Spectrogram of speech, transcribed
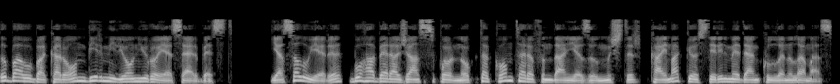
Bakar 11 milyon euroya serbest. Yasal uyarı, bu haber ajansspor.com tarafından yazılmıştır, kaynak gösterilmeden kullanılamaz.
